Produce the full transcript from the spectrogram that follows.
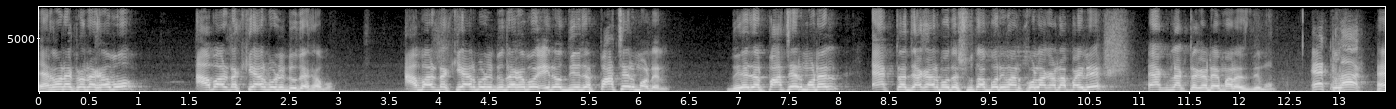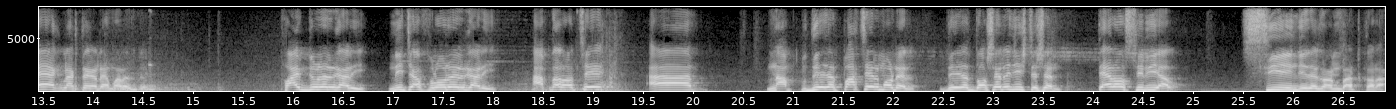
এখন একটা দেখাবো আবার একটা কেয়ার বডি টু দেখাবো। আবার একটা কেয়ার বডি টু দেখাবো এটাও দুই হাজার পাঁচের মডেল দুই হাজার পাঁচের মডেল একটা জায়গার মধ্যে সুতা পরিমাণ খোলা কাটা পাইলে এক লাখ টাকা ড্যামারেজ দিব এক লাখ? হ্যাঁ এক লাখ টাকা ড্যামারেজ দেবো ফাইভ ডোরের গাড়ি নিচা ফ্লোরের গাড়ি। আপনার হচ্ছে না দুই হাজার পাঁচের মডেল দুই হাজার দশের রেজিস্ট্রেশন তেরো সিরিয়াল সিএনজিতে কনভার্ট করা।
